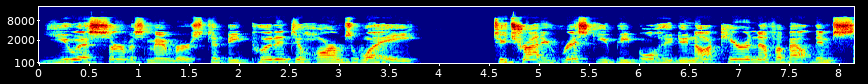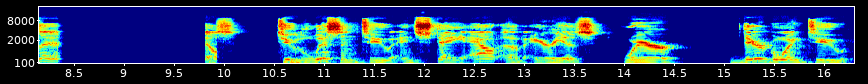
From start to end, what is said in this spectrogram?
U.S. service members to be put into harm's way to try to rescue people who do not care enough about themselves to listen to and stay out of areas where they're going to,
